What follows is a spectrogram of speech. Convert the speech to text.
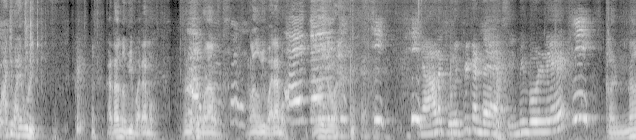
പാട്ടി പാടി കൂടി കട്ടാൻ നോക്കി പറയാമോ ദിവസം കൂടാമോ നാളെ നോക്കി വരാമോ. ഞാളെ കുളിപ്പിക്കണ്ടേ? സ്വിമ്മിംഗ് പൂളിൽ കണ്ണാ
